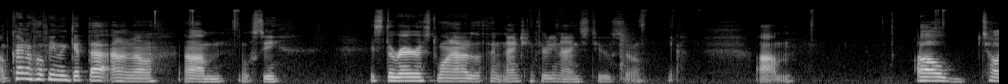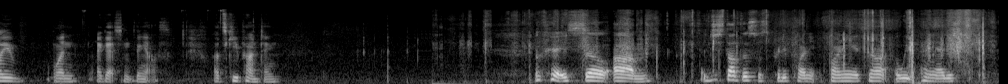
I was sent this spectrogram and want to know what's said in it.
I'm kind of hoping we get that. I don't know. Um, we'll see. It's the rarest one out of the 1939s too. So yeah. Um, I'll tell you when I get something else. Let's keep hunting. Okay, so um, I just thought this was pretty funny. Funny. It's not a wheat penny. I just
